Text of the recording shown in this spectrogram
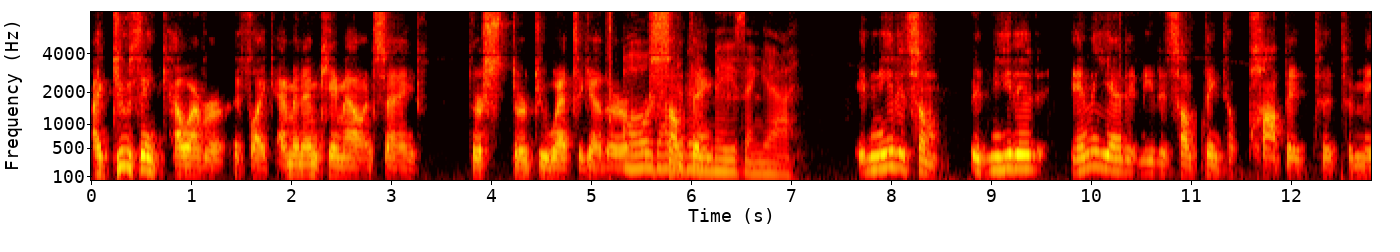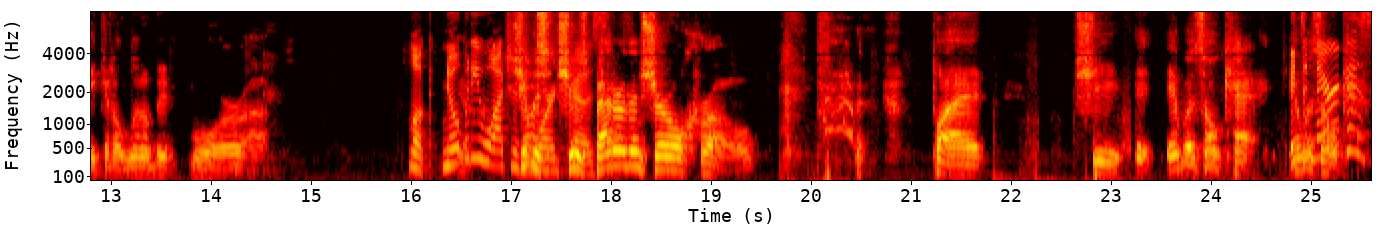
I do think, however, if like Eminem came out and sang their their duet together oh, or would have been something, amazing. Yeah. it needed some. It needed in the end, it needed something to pop it to to make it a little bit more. Uh, Look, nobody watches she was she shows. was better than Sheryl Crow, but she it, it was okay. It's was America's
